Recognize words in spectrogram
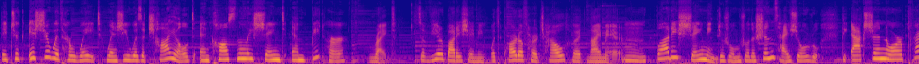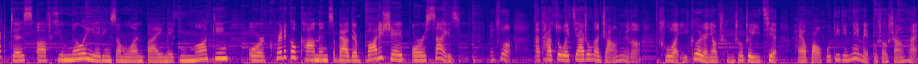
They took issue with her weight when she was a child and constantly shamed and beat her. Right. Severe body shaming was part of her childhood nightmare. 嗯，body shaming 就是我们说的身材羞辱，the action or practice of humiliating someone by making mocking or critical comments about their body shape or size. 没错，那她作为家中的长女呢，除了一个人要承受这一切，还要保护弟弟妹妹不受伤害。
